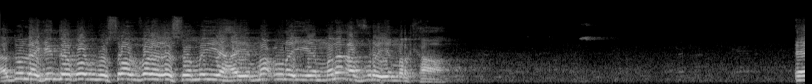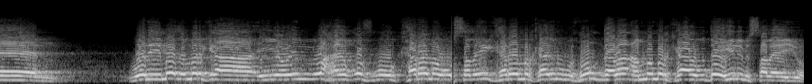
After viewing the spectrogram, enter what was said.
Hadduu laakiin dee qofku soom fala la sooman yahay ma cunayo mana afurayo markaa weliimadu markaa iyo in waxay qofku karana uu samayn kare markaa inuu wuxuun qaro ama markaa dee hilib sameeyo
